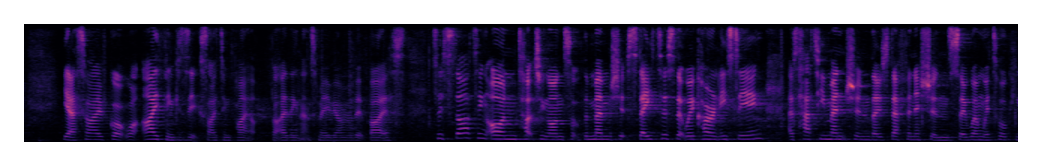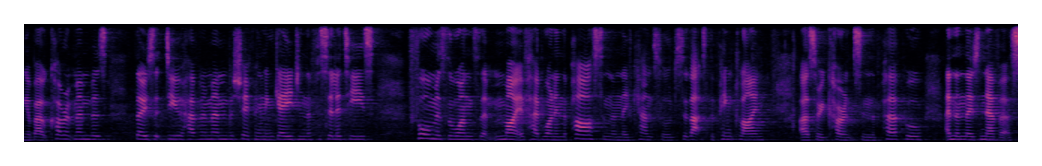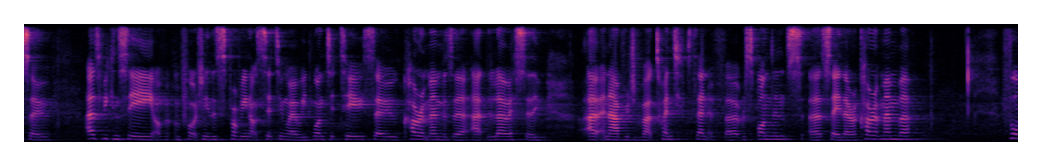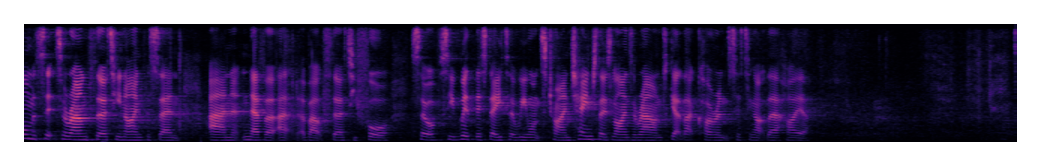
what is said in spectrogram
Yeah, so I've got what I think is the exciting part, but I think that's maybe I'm a bit biased. So starting on touching on sort of the membership status that we're currently seeing, as Hattie mentioned, those definitions. So when we're talking about current members, those that do have a membership and engage in the facilities, form as the ones that might have had one in the past and then they've cancelled. So that's the pink line, uh, sorry, currents in the purple, and then those never. So As we can see, unfortunately, this is probably not sitting where we'd want it to. So current members are at the lowest. So uh, an average of about 20% of uh, respondents uh, say they're a current member. Former sits around 39% and never at about 34. So obviously with this data, we want to try and change those lines around, get that current sitting up there higher.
